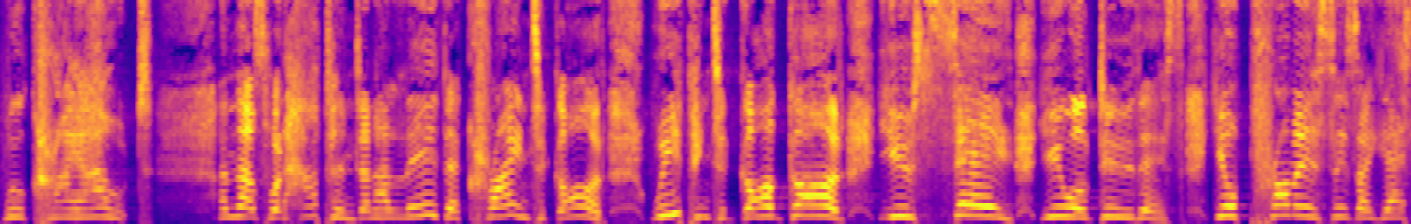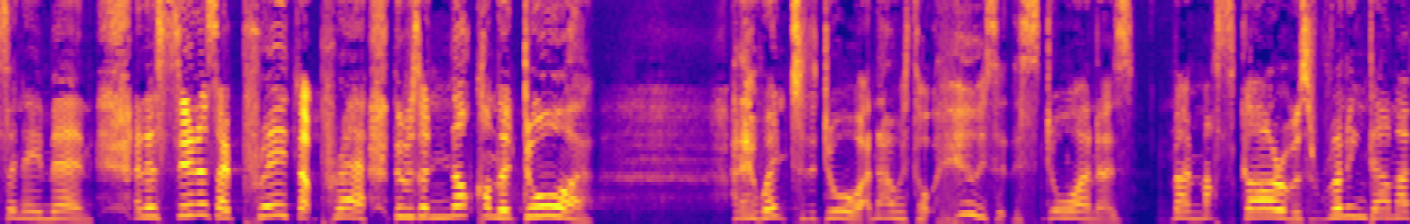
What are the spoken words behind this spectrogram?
will cry out. And that's what happened. And I lay there crying to God, weeping to God God, you say you will do this. Your promises are yes and amen. And as soon as I prayed that prayer, there was a knock on the door. And I went to the door and I thought, who is at this door? And was, my mascara was running down my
